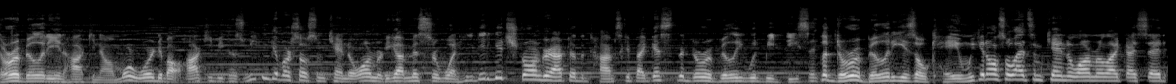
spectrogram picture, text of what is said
Durability and haki. Now, I'm more worried about haki because we can give ourselves some candle armor. We got Mr. 1. He did get stronger after the time skip. I guess the durability would be decent. The durability is okay, and we could also add some candle armor, like I said.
